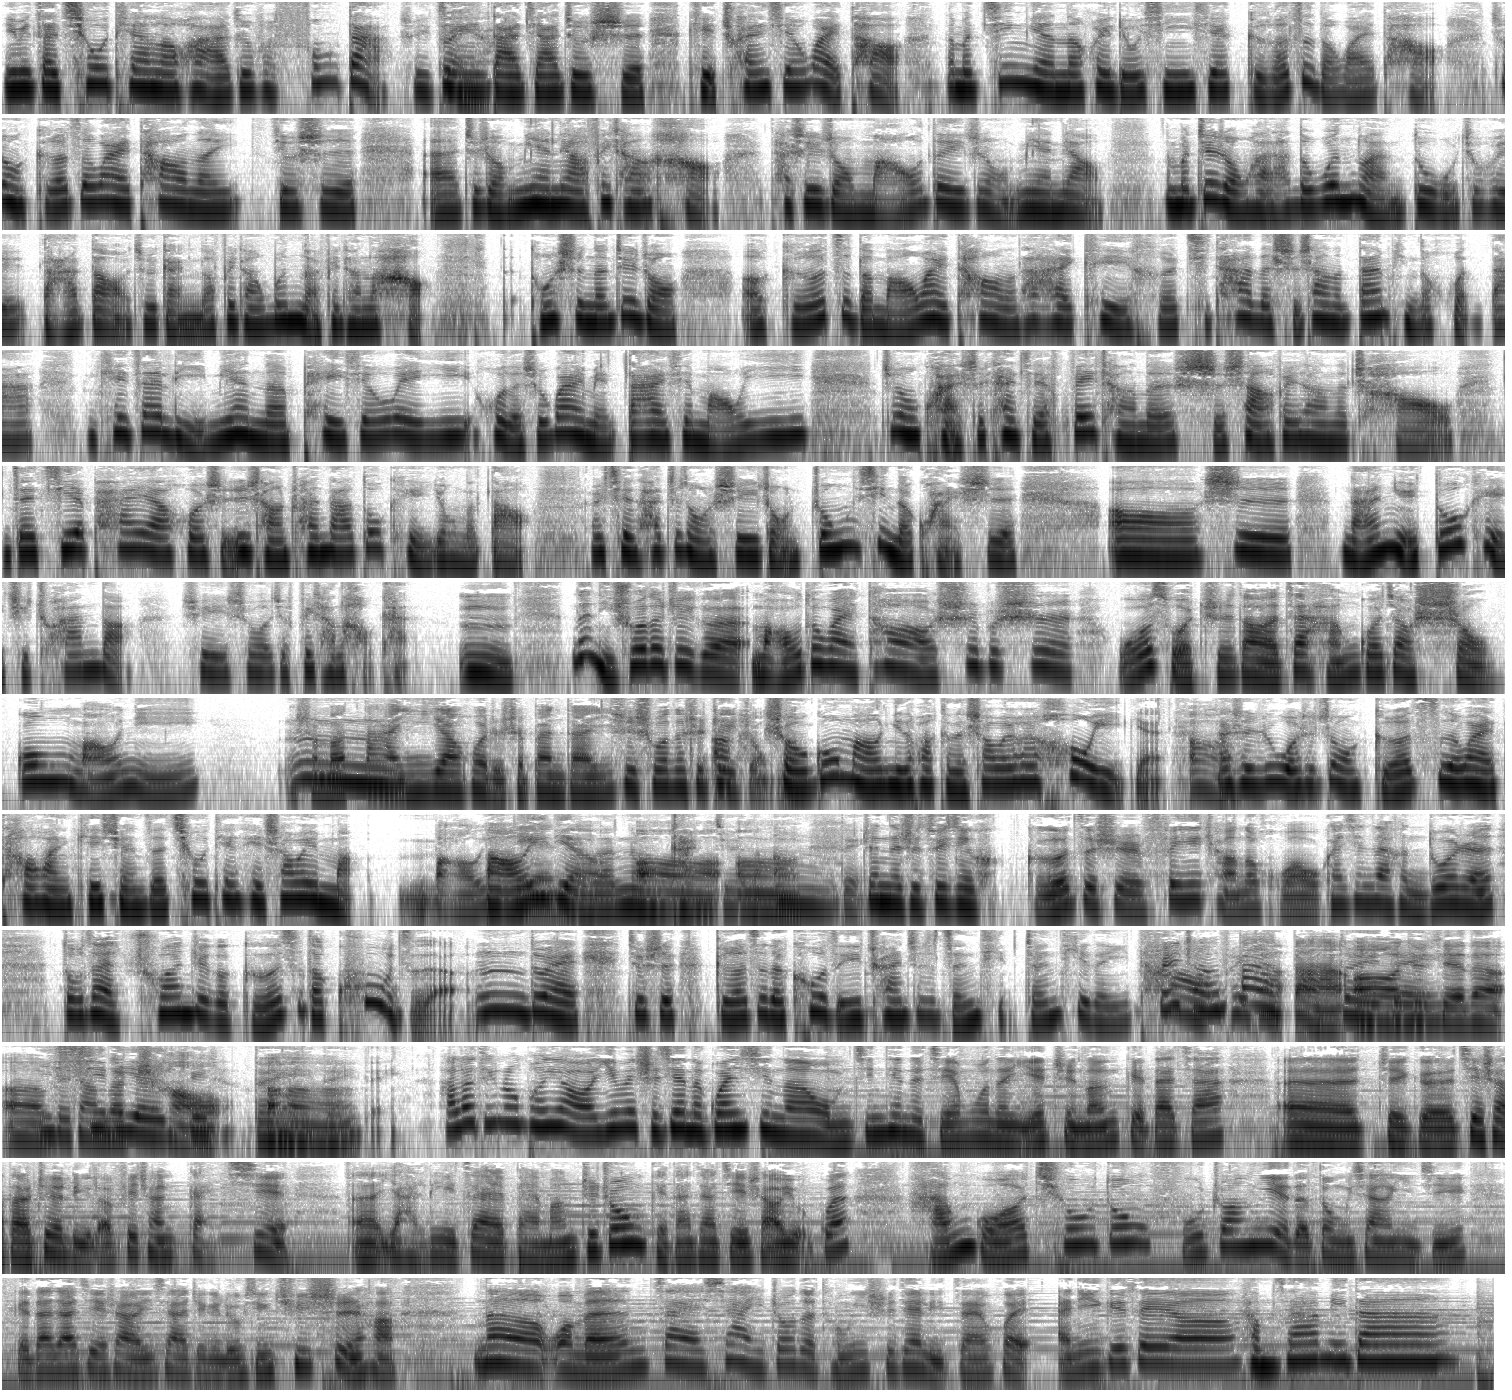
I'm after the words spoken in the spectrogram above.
因为在秋天的话就会风大，所以建议大家就是可以穿一些外套。那么今年呢会流行一些格子的外套，这种格子外套呢就是呃这种面料非常好，它是一种毛的这种面料。那么这种话它的温暖度就会达到，就感觉到非常温暖，非常的好。同时呢这种呃格子的毛外套呢，它还可以和其他的时尚的单品的混搭。你可以在里面呢配一些卫衣，或者是外面搭一些毛衣，这种款式看起来非常的时尚，非常的潮。你在街拍呀，或者是日常穿搭都可以用得到，而且它这种是一种中性的款式，呃，是男女都可以去穿的，所以说就非常的好看。嗯，那你说的这个毛的外套，是不是我所知道的，在韩国叫手工毛呢？什么大衣啊，或者是半大衣，是说的是这种手工毛呢的话，可能稍微会厚一点。但是如果是这种格子外套的话，你可以选择秋天可以稍微毛薄薄一点的那种感觉的。嗯，对，真的是最近格子是非常的火。我看现在很多人都在穿这个格子的裤子。嗯，对，就是格子的裤子一穿就是整体整体的一套，非常大胆哦，就觉得呃非常的潮。对对对。好了，听众朋友，因为时间的关系呢，我们今天的节目呢也只能给大家呃这个介绍到这里了。非常感谢呃雅丽在百忙之中给大家介绍有关韩国秋冬服装业的动向，以及给大家介绍一下这个流行趋势哈。那我们在下一周的同一时间里再会，爱你，给 say 哟，감사합니다。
